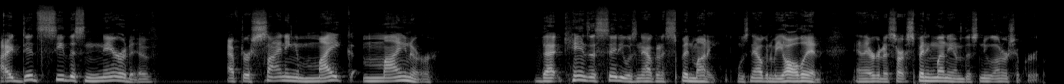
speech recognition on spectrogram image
I did see this narrative after signing Mike Minor that Kansas City was now going to spend money, it was now going to be all in, and they were going to start spending money on this new ownership group.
